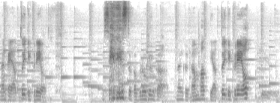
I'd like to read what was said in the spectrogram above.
なんかやっといてくれよと。SNS とかブログとかなんか頑張ってやっといてくれよっていう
